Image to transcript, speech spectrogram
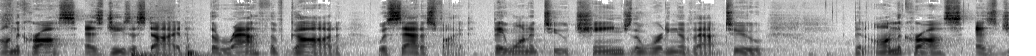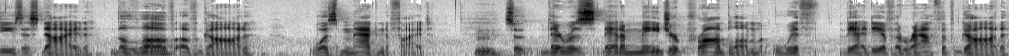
"On the cross, as Jesus died, the wrath of God was satisfied." They wanted to change the wording of that to, "Then on the cross, as Jesus died, the love of God was magnified." Mm. So there was they had a major problem with the idea of the wrath of God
